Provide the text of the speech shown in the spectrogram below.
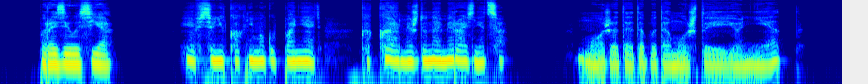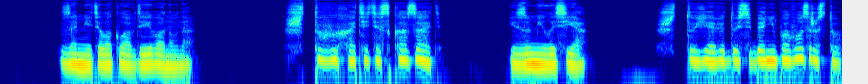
— поразилась я. «Я все никак не могу понять, какая между нами разница». Может, это потому, что ее нет? заметила Клавдия Ивановна. Что вы хотите сказать? изумилась я. Что я веду себя не по возрасту?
